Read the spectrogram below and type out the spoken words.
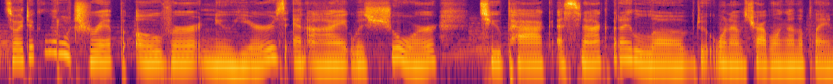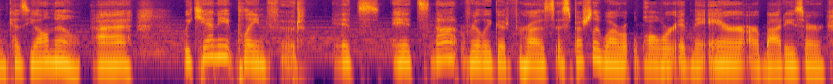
So I took a little trip over New Year's and I was sure to pack a snack that I loved when I was traveling on the plane because y'all know I we can't eat plain food. It's it's not really good for us, especially while while we're in the air. Our bodies are,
